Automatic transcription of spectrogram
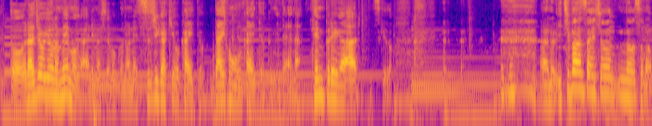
っと、ラジオ用のメモがありまして、僕のね、筋書きを書いておく、台本を書いておくみたいなテンプレがあるんですけど。あの、一番最初の、その、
